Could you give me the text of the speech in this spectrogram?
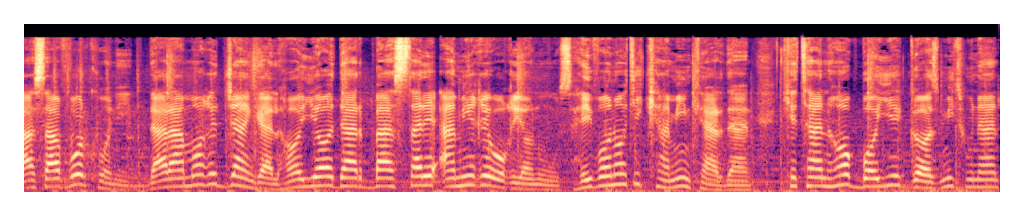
تصور کنین در اعماق جنگل ها یا در بستر عمیق اقیانوس حیواناتی کمین کردن که تنها با یک گاز می‌تونن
